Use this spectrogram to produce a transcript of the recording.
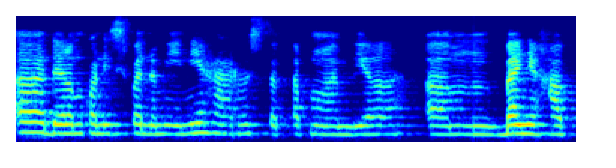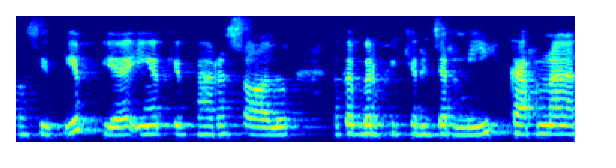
uh, dalam kondisi pandemi ini harus tetap mengambil um, banyak hal positif ya. Ingat kita harus selalu tetap berpikir jernih karena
